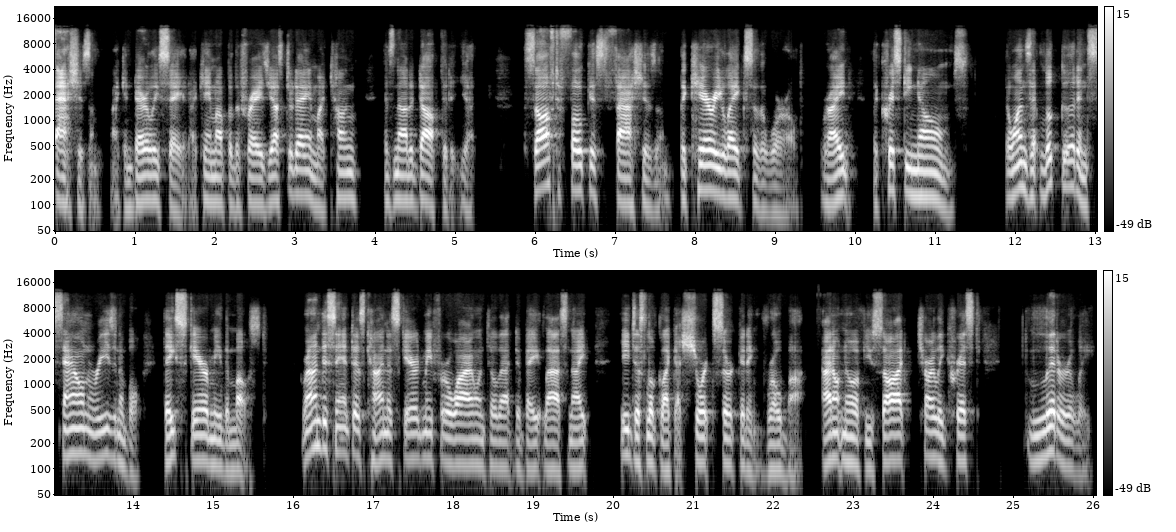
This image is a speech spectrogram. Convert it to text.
fascism. I can barely say it. I came up with the phrase yesterday and my tongue has not adopted it yet soft focused fascism, the Kari Lakes of the world, right? The Kristi Noems, the ones that look good and sound reasonable, they scare me the most. Ron DeSantis kind of scared me for a while until that debate last night. He just looked like a short circuiting robot. I don't know if you saw it. Charlie Crist literally,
